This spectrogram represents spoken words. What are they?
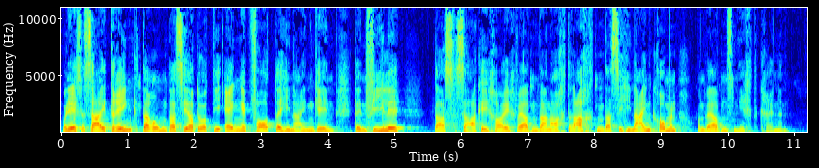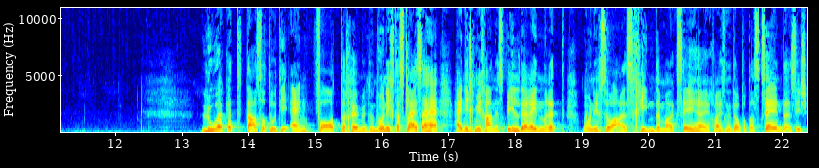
Und Jesus sagt, dringt darum, dass ihr durch die enge Pforte hineingehen. Denn viele, das sage ich euch, werden danach trachten, dass sie hineinkommen und werden es nicht können. Schaut, dass ihr durch die enge Pforte kommt. Und als ich das gelesen habe, habe ich mich an ein Bild erinnert, das ich so als Kind mal gesehen habe. Ich weiß nicht, ob ihr das gesehen habt. Es ist,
